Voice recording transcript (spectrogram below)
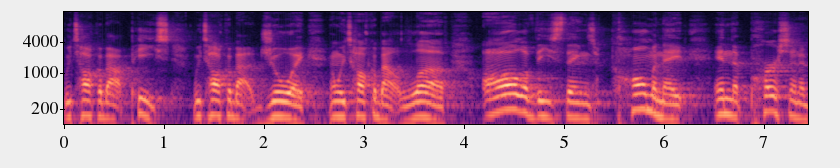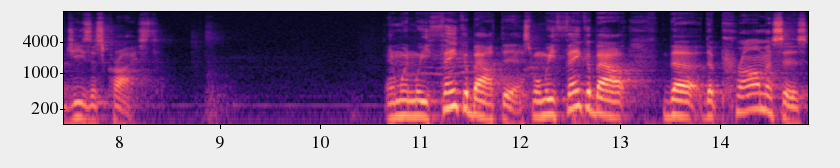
we talk about peace, we talk about joy, and we talk about love. All of these things culminate in the person of Jesus Christ. And when we think about this, when we think about the, the promises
